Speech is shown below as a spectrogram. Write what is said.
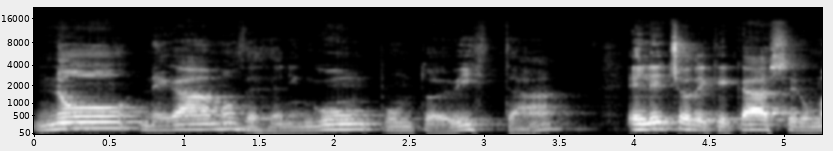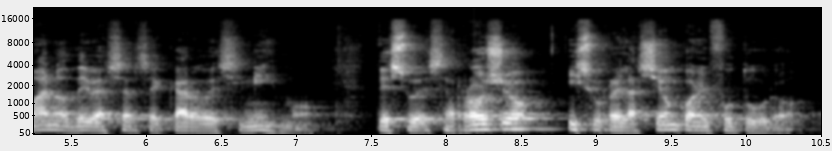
No negamos desde ningún punto de vista el hecho de que cada ser humano debe hacerse cargo de sí mismo, de su desarrollo y su relación con el futuro.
